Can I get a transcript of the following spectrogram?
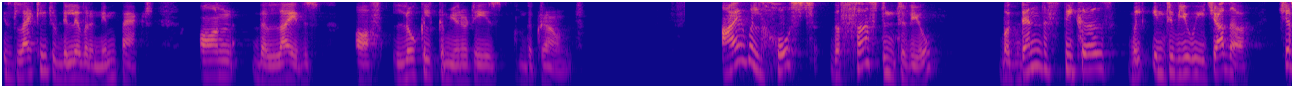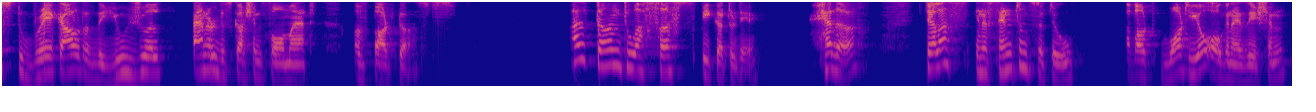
is likely to deliver an impact on the lives of local communities on the ground. I will host the first interview, but then the speakers will interview each other just to break out of the usual panel discussion format of podcasts. I'll turn to our first speaker today. Heather, tell us in a sentence or two about what your organization,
